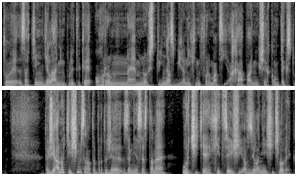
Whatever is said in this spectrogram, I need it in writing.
to je za tím děláním politiky je ohromné množství nazbíraných informací a chápání všech kontextů. Takže ano, těším se na to, protože země se stane určitě chytřejší a vzdělanější člověk.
